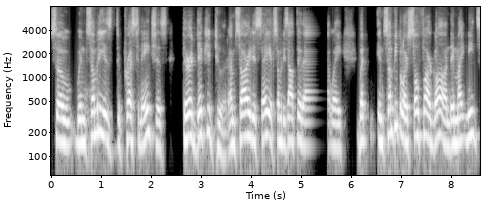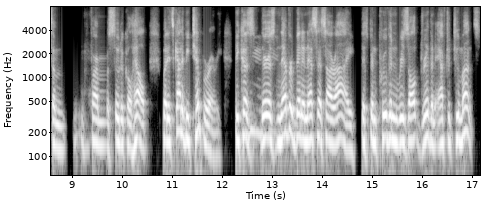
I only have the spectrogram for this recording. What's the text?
So when somebody is depressed and anxious, they're addicted to it. I'm sorry to say if somebody's out there that that way. But in some people are so far gone, they might need some pharmaceutical help, but it's got to be temporary because mm-hmm. there has never been an SSRI that's been proven result driven after two months.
